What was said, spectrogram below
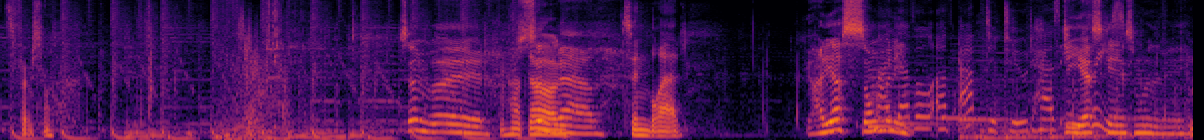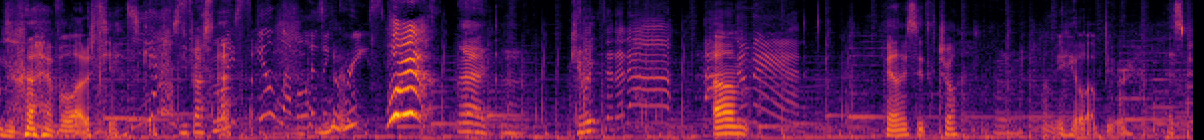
It's the first one. Sinbad. Hot dog. Sinbad. Sinblad. God, he has so My many level of aptitude has DS increased. games more than me. I have a lot of DS games. Is he fast My enough? skill level has No. increased. What? Uh, can we? Um... Okay, let me see the control. Mm. Let me heal up your SP.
